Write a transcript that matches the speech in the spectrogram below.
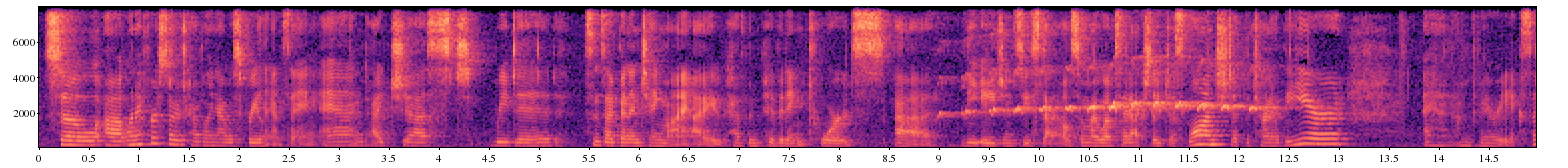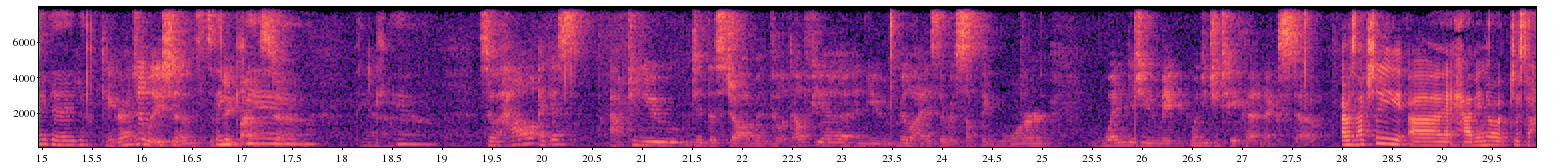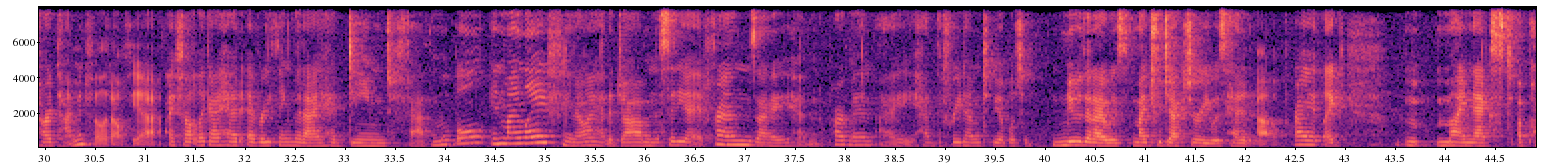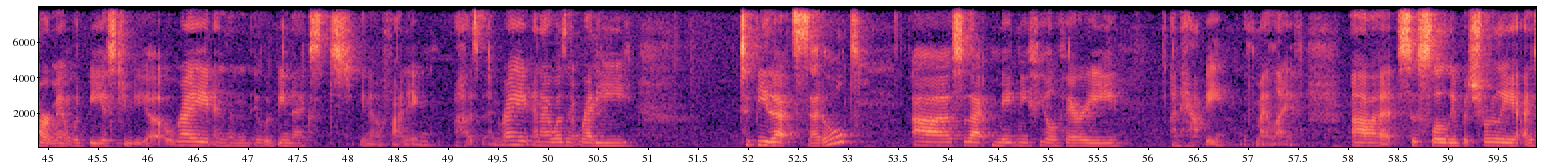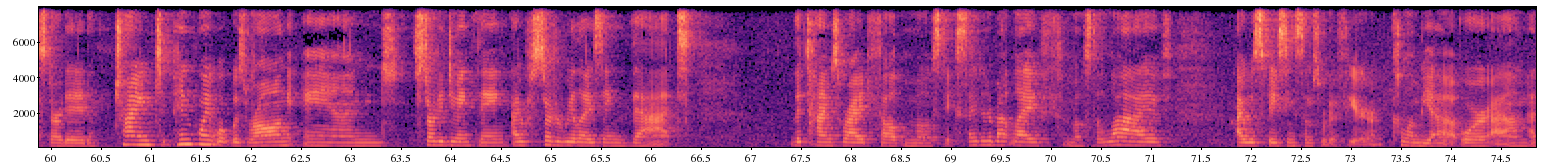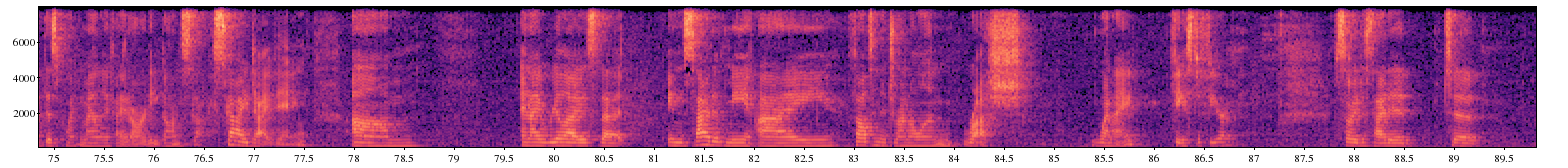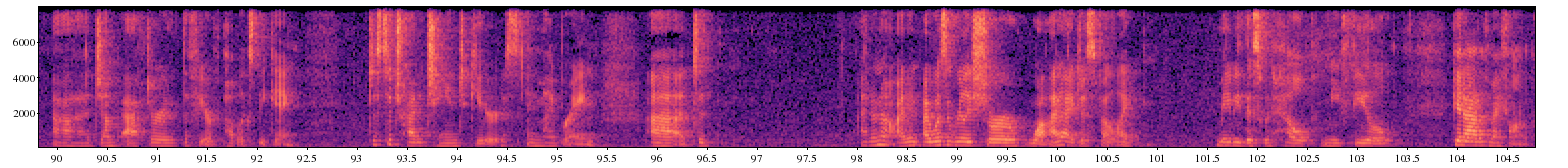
So, uh, when I first started traveling, I was freelancing and I just redid, since I've been in Chiang Mai, I have been pivoting towards uh, the agency style. So, my website actually just launched at the turn of the year and I'm very excited. Congratulations! It's a Thank big you. milestone. Thank you. So how I guess after you did this job in Philadelphia and you realized there was something more, when did you make when did you take that next step? I was actually uh, having a, just a hard time in Philadelphia. I felt like I had everything that I had deemed fathomable in my life. You know, I had a job in the city, I had friends, I had an apartment, I had the freedom to be able to knew that I was my trajectory was headed up, right? Like my next apartment would be a studio, right? And then it would be next, you know, finding a husband, right? And I wasn't ready to be that settled. Uh, so that made me feel very unhappy with my life. Uh, so slowly but surely, I started trying to pinpoint what was wrong and started doing things. I started realizing that the times where I had felt most excited about life, most alive, I was facing some sort of fear. Colombia, or um, at this point in my life, I had already gone sky- skydiving. Um, and I realized that inside of me, I felt an adrenaline rush when I faced a fear. So I decided to uh, jump after the fear of public speaking, just to try to change gears in my brain. Uh, to I don't know. I didn't. I wasn't really sure why. I just felt like maybe this would help me feel get out of my funk.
